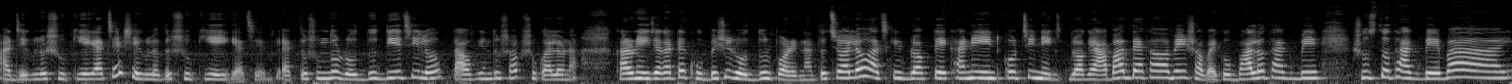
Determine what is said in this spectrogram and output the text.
আর যেগুলো শুকিয়ে গেছে, সেগুলো তো শুকিয়েই গেছে। এত সুন্দর রোদ্দুর দিয়েছিল, তাও কিন্তু সব শুকালো না। কারণ এই জায়গাটায় খুব বেশি রোদ্দুর পড়ে না। তো চলো, আজকের ব্লগটা এখানে এন্ড করছি। নেক্সট ব্লগে আবার দেখা হবে। সবাই খুব ভালো থাকবে, সুস্থ থাকবে। বাই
